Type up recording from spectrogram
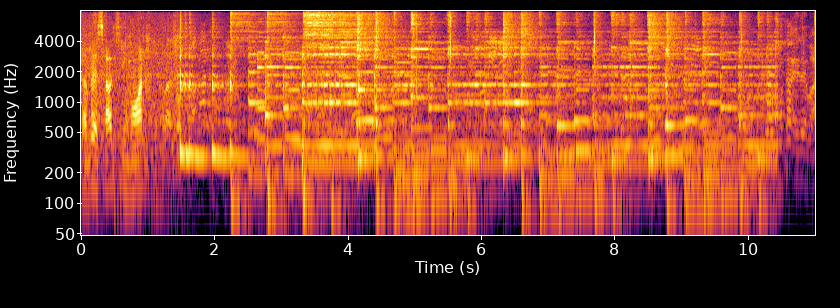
สำเป็นสาวขี้ฮอนผู้ไทยเลยวะ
